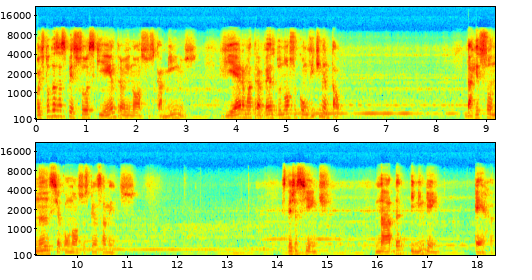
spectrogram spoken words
Pois todas as pessoas que entram em nossos caminhos vieram através do nosso convite mental, da ressonância com nossos pensamentos. Esteja ciente, nada e ninguém erra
